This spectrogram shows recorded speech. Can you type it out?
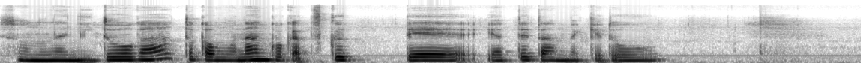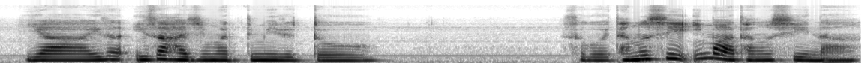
その何動画とかも何個か作ってやってたんだけどいやいざいざ始まってみるとすごい楽しい今は楽しいな。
